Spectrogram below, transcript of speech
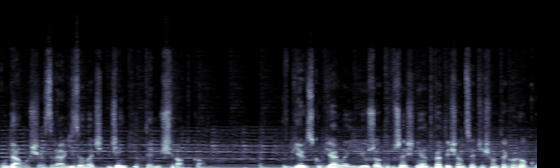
udało się zrealizować dzięki tym środkom. W Bielsku Białej już od września 2010 roku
